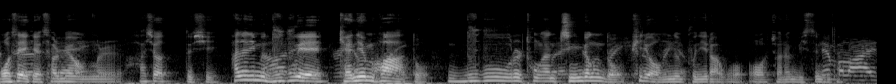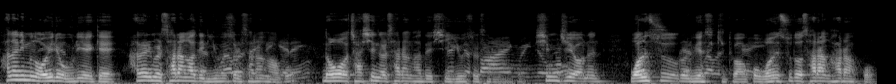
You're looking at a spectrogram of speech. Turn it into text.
모세에게 설명을 하셨듯이 하나님은 누구의 개념화도 누구를 통한 증명도 필요 없는 분이라고 어, 저는 믿습니다. 하나님은 오히려 우리에게 하나님을 사랑하듯 이웃을 사랑하고 너 자신을 사랑하듯이 이웃을 사랑하고 심지어는 원수를 위해서 기도하고 원수도 사랑하라고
